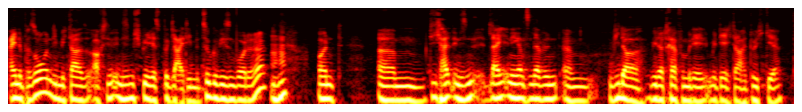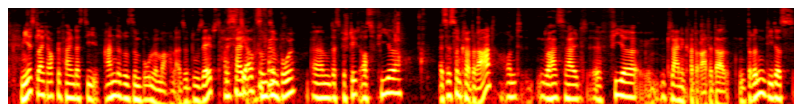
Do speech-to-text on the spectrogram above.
eine Person, die mich da so auf die, in diesem Spiel jetzt begleitet, die mir zugewiesen wurde, ne? Und ähm, die ich halt in diesen gleich in den ganzen Leveln ähm, wieder wieder treffe, mit der mit der ich da halt durchgehe. Mir ist gleich aufgefallen, dass die andere Symbole machen. Also du selbst hast halt so ein? Symbol, ähm, das besteht aus vier, es ist so ein Quadrat und du hast halt äh, vier kleine Quadrate da drin, die das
